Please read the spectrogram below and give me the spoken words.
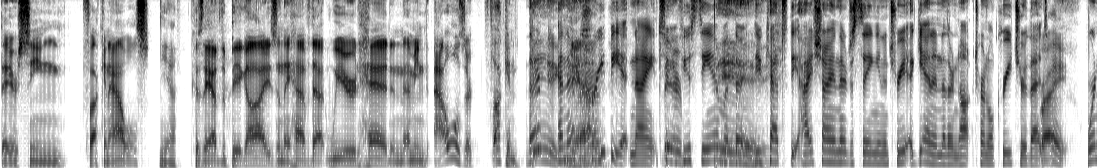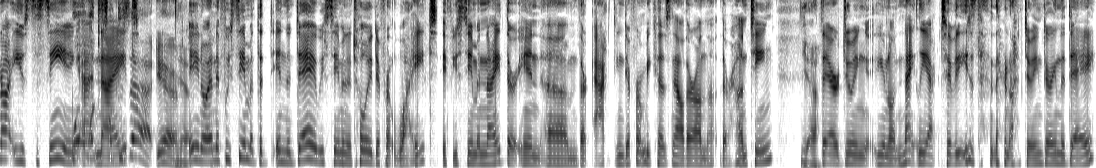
they are seeing fucking owls. Yeah. because they have the big eyes and they have that weird head. And I mean, owls are fucking They're, big, and they're man. creepy at night too. They're if you see them, you big. catch the eye shine. They're just sitting in a tree. Again, another nocturnal creature that Right. We're not used to seeing What, at what the fuck night. is that? Yeah. Yeah. You know, and if we see them at the in the day, we see them in a totally different light. If you see them at night, they're in um, they're acting different because now they're on the they're hunting. Yeah. they're doing you know nightly activities that they're not doing during the day,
